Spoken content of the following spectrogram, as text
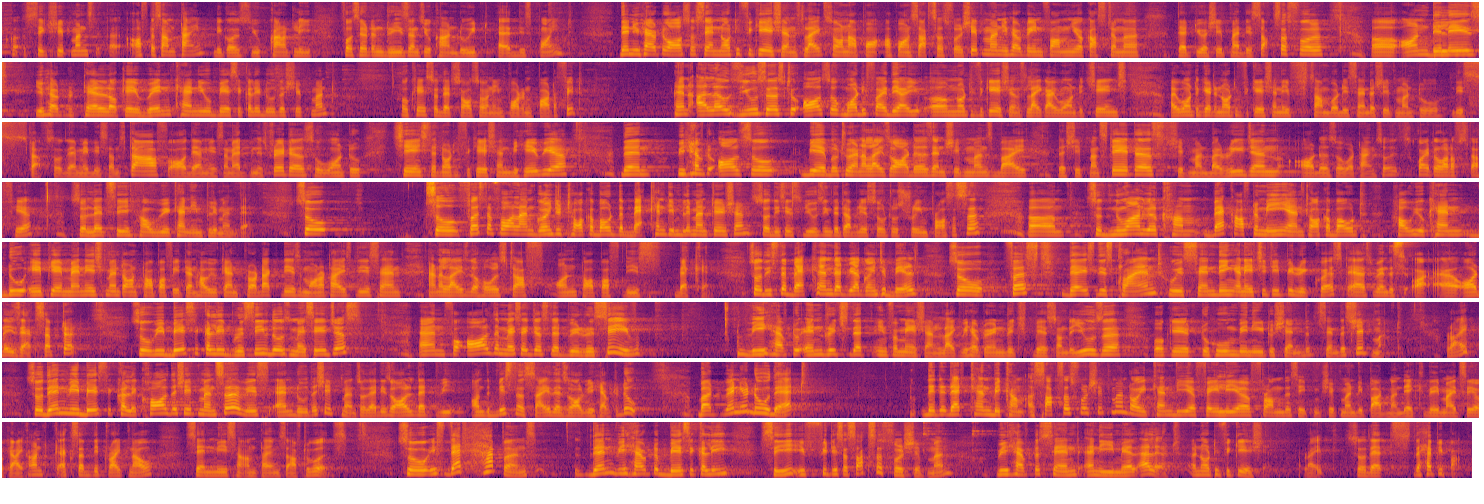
shipment uh, after some time because you currently, for certain reasons, you can't do it at this point. Then you have to also send notifications, like so on upon, upon successful shipment, you have to inform your customer that your shipment is successful. Uh, on delays, you have to tell, okay, when can you basically do the shipment? Okay, so that's also an important part of it and allows users to also modify their um, notifications. Like I want to change, I want to get a notification if somebody send a shipment to this stuff. So there may be some staff or there may be some administrators who want to change the notification behavior. Then we have to also be able to analyze orders and shipments by the shipment status, shipment by region, orders over time. So it's quite a lot of stuff here. So let's see how we can implement that. So so first of all, I'm going to talk about the backend implementation. So this is using the WSO2 stream processor. Um, so Nuan will come back after me and talk about how you can do API management on top of it and how you can product this, monetize this, and analyze the whole stuff on top of this backend. So this is the backend that we are going to build. So first, there is this client who is sending an HTTP request as when the uh, order is accepted. So we basically receive those messages and for all the messages that we receive, we have to enrich that information. Like we have to enrich based on the user, okay, to whom we need to send, send the shipment, right? So then we basically call the shipment service and do the shipment. So that is all that we, on the business side, that's all we have to do. But when you do that, that can become a successful shipment or it can be a failure from the shipment department. They, they might say, OK, I can't accept it right now. Send me sometimes afterwards. So if that happens, then we have to basically see if it is a successful shipment, we have to send an email alert, a notification, right? So that's the happy part.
